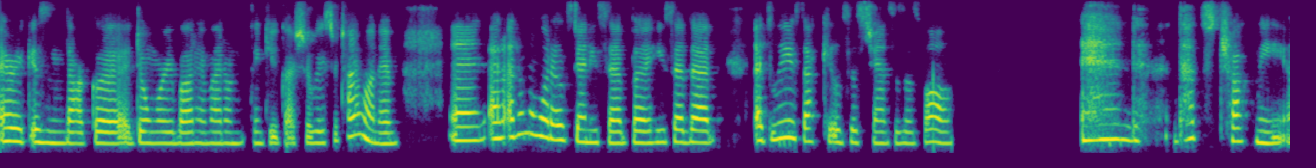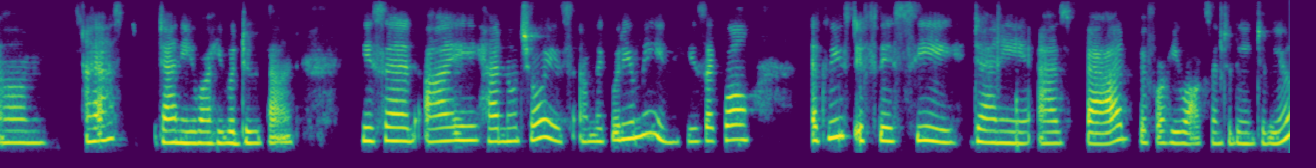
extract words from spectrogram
Eric isn't that good. Don't worry about him. I don't think you guys should waste your time on him. And I, I don't know what else Danny said, but he said that at least that kills his chances as well. And that struck me. Um, I asked Danny why he would do that. He said, I had no choice. I'm like, what do you mean? He's like, well, at least if they see Danny as bad before he walks into the interview,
